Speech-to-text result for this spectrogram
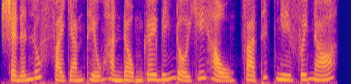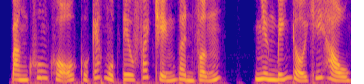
Sẽ đến lúc phải giảm thiểu hành động gây biến đổi khí hậu và thích nghi với nó bằng khuôn khổ của các mục tiêu phát triển bền vững. Nhưng biến đổi khí hậu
